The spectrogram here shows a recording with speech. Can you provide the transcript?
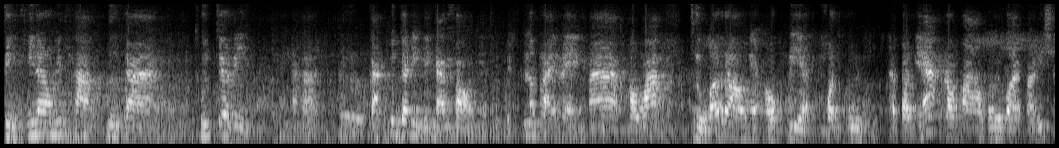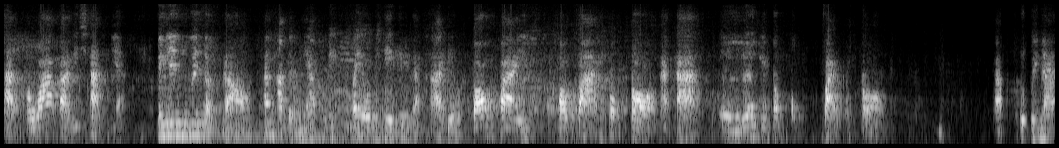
สิ่งที่เราไม่ทำคือการทุจริตนะคะการทุจริตในการสอบเนี่ยถือเป็นเรื่องร้ายแรงมาก เพราะว่าถือว่าเราเนี่ยเอาเปรียบคนอื่นแต่ตอนเนี้ยเรามาโวยวายปาริชัดเพราะว่าปาริชัดเนี่ยไม่เล่นด้วยกับเรา ถ้าทำแบบเนี้ยไม่ไม่โอเคเลยนะคะ เดี๋ยวต้องไปพบฝ่ายปกครองนะคะเออเรื่องนี้ต้องพบฝ่ายปกครองครูไปนะ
